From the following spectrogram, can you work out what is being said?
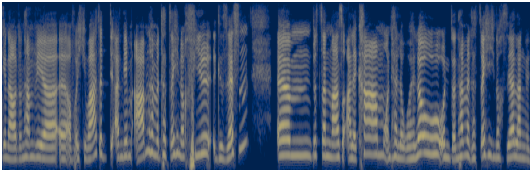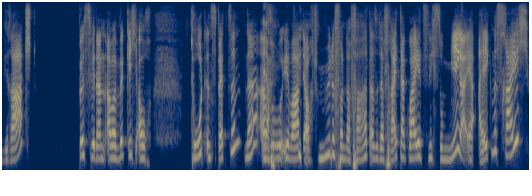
genau, dann haben wir äh, auf euch gewartet. An dem Abend haben wir tatsächlich noch viel gesessen, ähm, bis dann mal so alle kamen und hello, hello. Und dann haben wir tatsächlich noch sehr lange geratscht, bis wir dann aber wirklich auch tot ins Bett sind. Ne? Ja. Also ihr wart ja auch müde von der Fahrt. Also der Freitag war jetzt nicht so mega ereignisreich.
